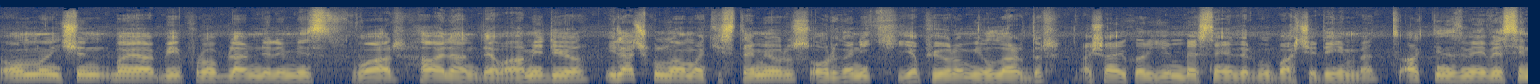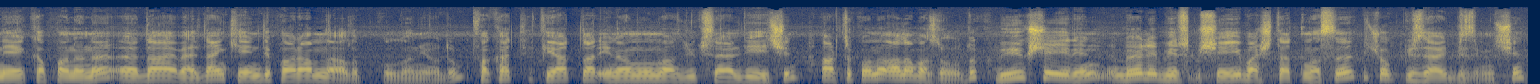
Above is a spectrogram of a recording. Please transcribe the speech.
Onun için bayağı bir problemlerimiz var. Halen devam ediyor. İlaç kullanmak istemiyoruz. Organik yapıyorum yıllardır. Aşağı yukarı 25 senedir bu bahçedeyim ben. Akdeniz meyve sineği kapanını e, daha evvelden kendi paramla alıp kullanıyordum. Fakat fiyatlar inanılmaz yükseldiği için artık onu alamaz olduk. Büyükşehir'in böyle bir şeyi başlatması çok güzel bizim için.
